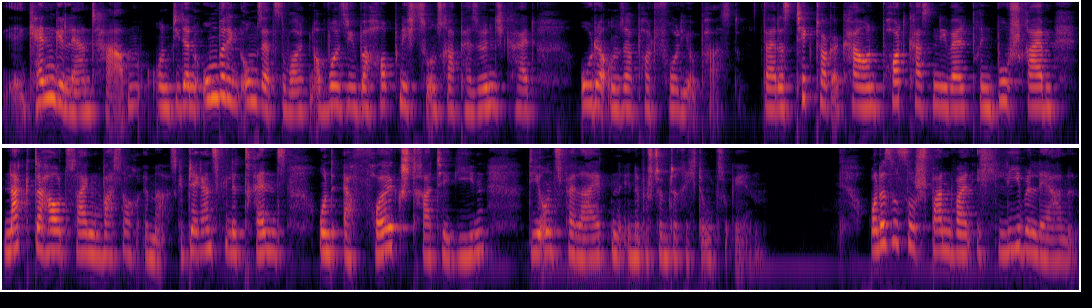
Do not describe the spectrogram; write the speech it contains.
äh, kennengelernt haben und die dann unbedingt umsetzen wollten, obwohl sie überhaupt nicht zu unserer Persönlichkeit oder unser Portfolio passt. Da das TikTok-Account, Podcast in die Welt bringen, Buch schreiben, nackte Haut zeigen, was auch immer. Es gibt ja ganz viele Trends und Erfolgsstrategien, die uns verleiten, in eine bestimmte Richtung zu gehen. Und es ist so spannend, weil ich liebe Lernen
